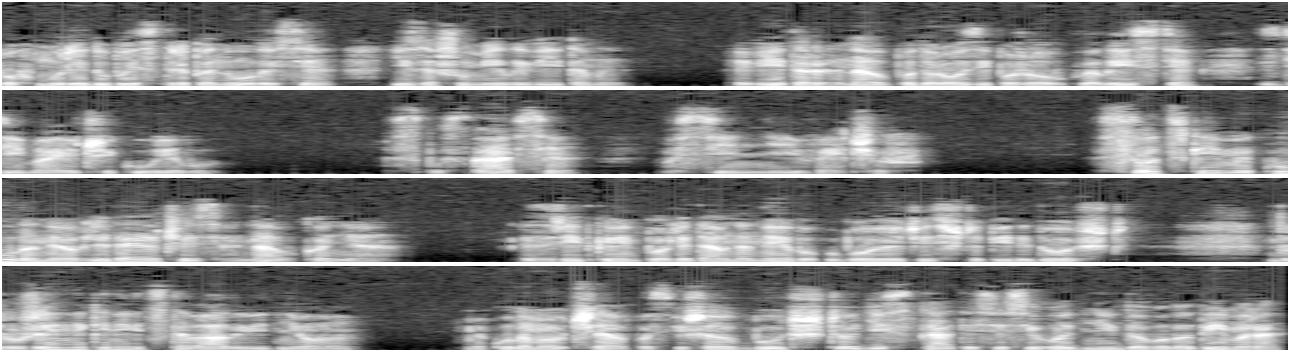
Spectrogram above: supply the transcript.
похмурі дуби стрепенулися і зашуміли вітами. Вітер гнав по дорозі пожовкле листя, здіймаючи куряву. Спускався осінній вечір. Соцький Микула, не оглядаючись, гнав коня. Зрідка він поглядав на небо, побоюючись, що піде дощ. Дружинники не відставали від нього. Микула мовчав, поспішав будь-що дістатися сьогодні до Володимира,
